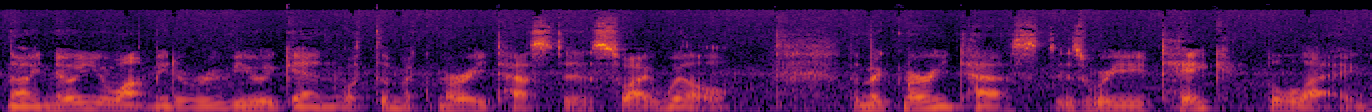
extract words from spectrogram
Now, I know you want me to review again what the McMurray test is, so I will. The McMurray test is where you take the leg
